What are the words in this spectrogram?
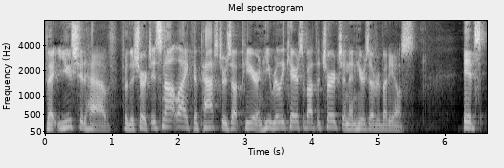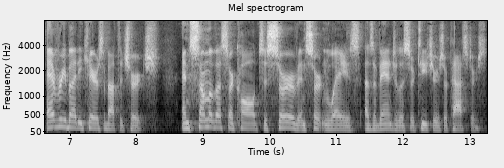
that you should have for the church. It's not like the pastor's up here and he really cares about the church and then here's everybody else. It's everybody cares about the church. And some of us are called to serve in certain ways as evangelists or teachers or pastors.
